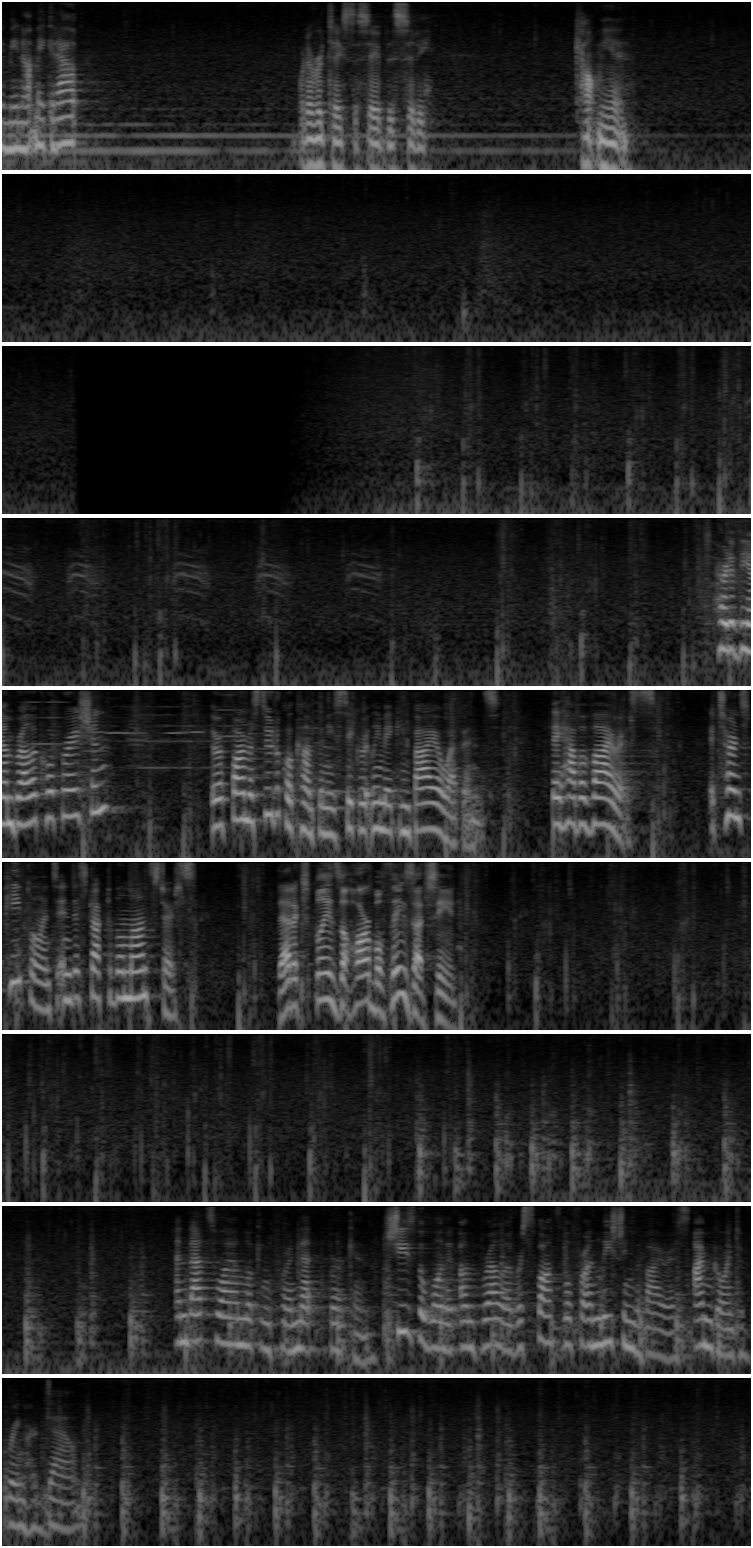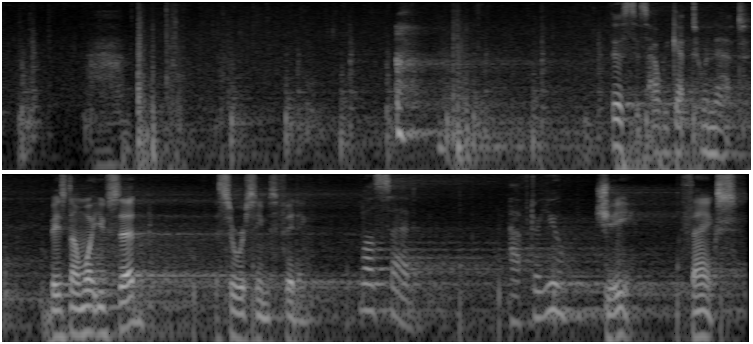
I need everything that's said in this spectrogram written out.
We may not make it out. Whatever it takes to save this city. Count me in. Heard of the Umbrella Corporation? They're a pharmaceutical company secretly making bioweapons. They have a virus. It turns people into indestructible monsters. That explains the horrible things I've seen. And that's why I'm looking for Annette Birkin. She's the one at Umbrella responsible for unleashing the virus. I'm going to bring her down. This is how we get to Annette. Based on what you've said, the sewer seems fitting. Well said. After you. Gee, thanks.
